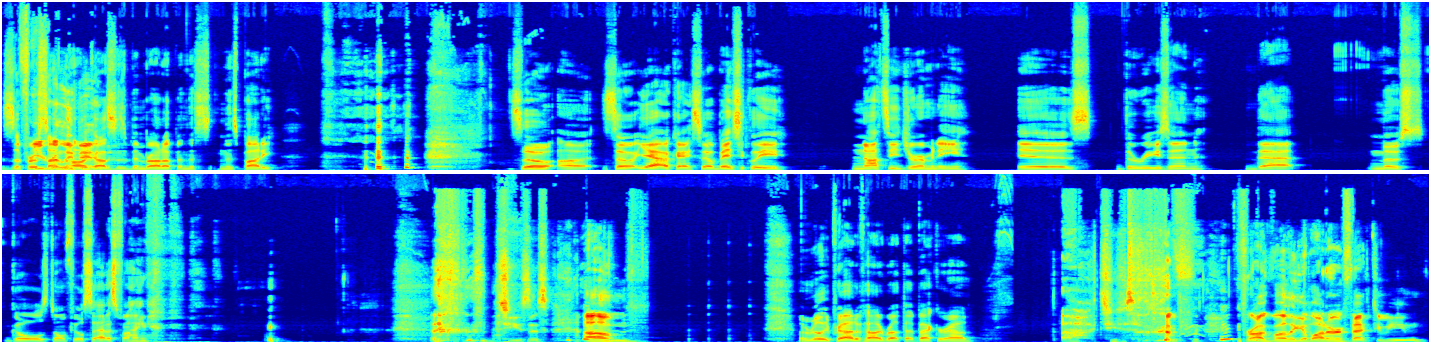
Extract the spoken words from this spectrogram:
is the first You time the really did. Holocaust has been brought up in this in this potty. so, uh, so yeah, okay. So basically, Nazi Germany is the reason that most goals don't feel satisfying. Jesus. Um. I'm really proud of how I brought that back around. Oh, jeez. Frog boiling and water effect, you mean?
